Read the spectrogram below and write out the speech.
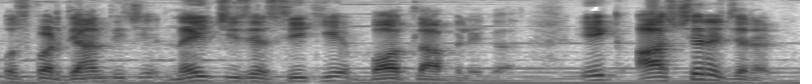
उस पर ध्यान दीजिए। नई चीज़ें सीखिए, बहुत लाभ मिलेगा। एक आश्चर्यजनक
